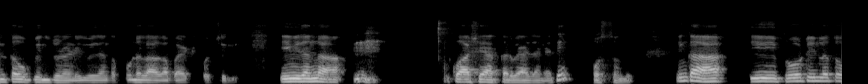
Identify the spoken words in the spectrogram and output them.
ఎంత ఉబ్బింది చూడండి ఈ విధంగా కుండలాగా బయటకు వచ్చింది. ఈ విధంగా క్వాషియార్కర్ వ్యాధి అనేది వస్తుంది. ఇంకా ఈ ప్రోటీన్లతో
